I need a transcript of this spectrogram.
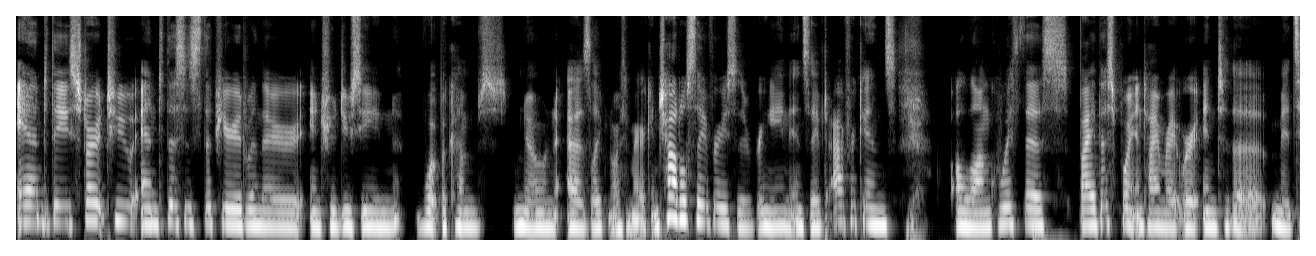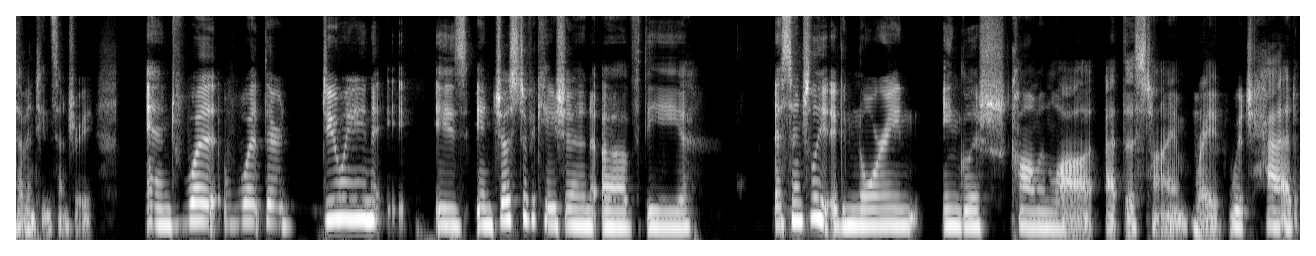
And they start to and this is the period when they're introducing what becomes known as like north american chattel slavery so they're bringing enslaved africans Yeah. along with this by this point in time right we're into the mid 17th century and what what they're doing is in justification of the essentially ignoring English common law at this time, Mhm. right, which had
